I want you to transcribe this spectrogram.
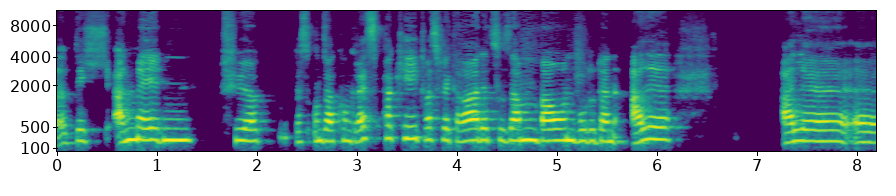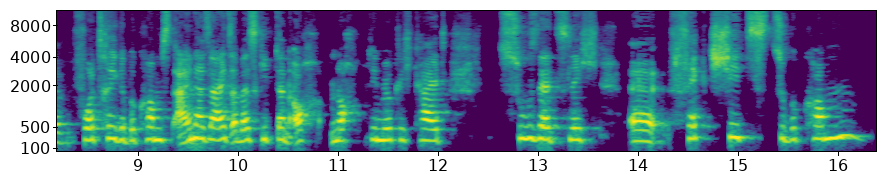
äh, dich anmelden für das, unser Kongresspaket, was wir gerade zusammenbauen, wo du dann alle, alle äh, Vorträge bekommst einerseits, aber es gibt dann auch noch die Möglichkeit, zusätzlich äh, Factsheets zu bekommen.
